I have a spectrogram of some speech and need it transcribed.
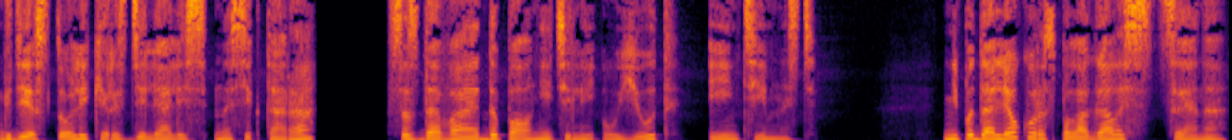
где столики разделялись на сектора, создавая дополнительный уют и интимность. Неподалеку располагалась сцена,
